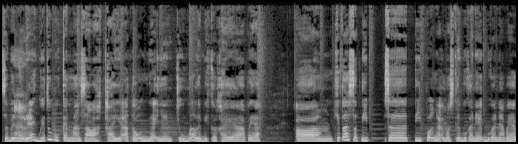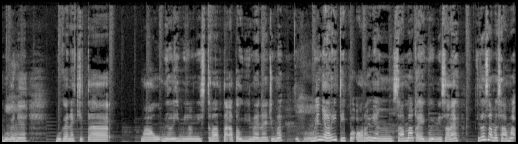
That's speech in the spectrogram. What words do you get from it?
Sebenarnya gue tuh bukan masalah kaya atau enggaknya, cuma lebih ke kayak apa ya? em, kita setip setipe enggak? Maksudnya bukannya bukannya apa ya? Bukannya bukannya kita mau milih-milih strata atau gimana? Cuma Mhm. gue nyari tipe orang yang sama kayak gue misalnya kita sama-sama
